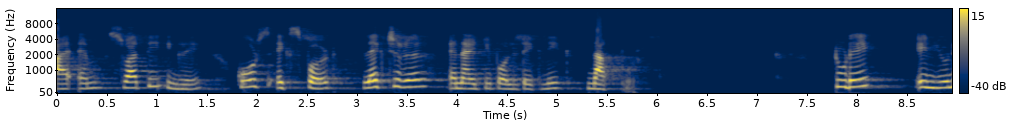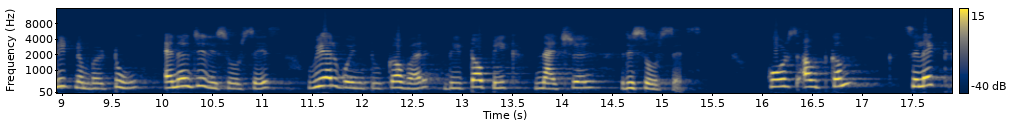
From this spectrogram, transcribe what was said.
I am Swati Ingre, course expert, lecturer, NIT Polytechnic, Nagpur. Today in unit number 2, Energy Resources, we are going to cover the topic Natural Resources. Course outcome Select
